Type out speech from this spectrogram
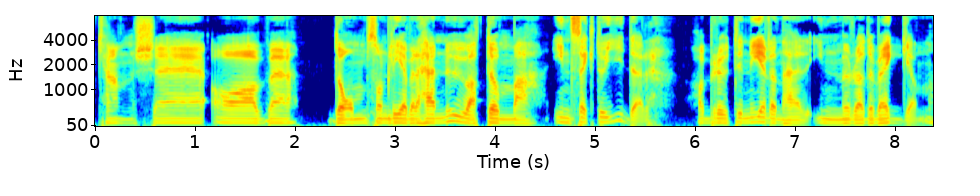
kanske av eh, de som lever här nu att döma insektoider, har brutit ner den här inmurade väggen.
